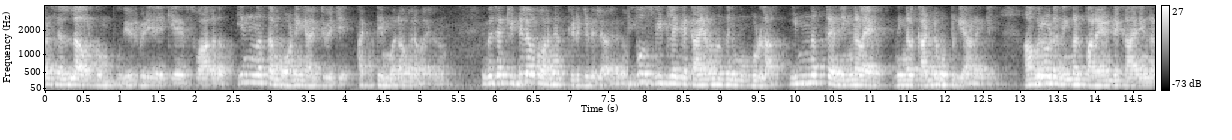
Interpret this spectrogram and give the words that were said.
ഫ്രണ്ട്സ് എല്ലാവർക്കും പുതിയൊരു വീഡിയോയിലേക്ക് സ്വാഗതം. ഇന്നത്തെ മോർണിംഗ് ആക്ടിവിറ്റി അതിമനോഹരമായിരുന്നു എന്ന് വെച്ചാൽ കിടിലോ എന്ന് പറഞ്ഞാൽ കിടുകിടിലായിരുന്നു. ഇപ്പോ വീട്ടിലേക്ക് കയറുന്നതിന് മുമ്പുള്ള ഇന്നത്തെ നിങ്ങളെ നിങ്ങൾ കണ്ടുമുട്ടുകയാണെങ്കിൽ അവരോട് നിങ്ങൾ പറയേണ്ട കാര്യങ്ങൾ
